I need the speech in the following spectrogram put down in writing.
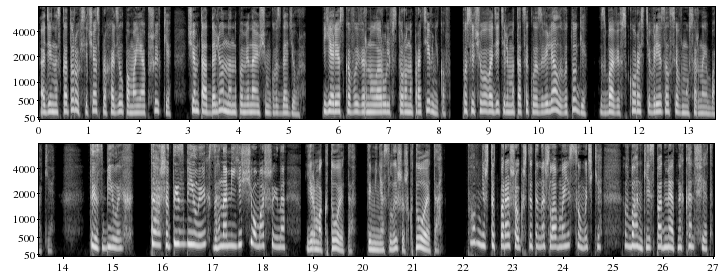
один из которых сейчас проходил по моей обшивке, чем-то отдаленно напоминающим гвоздодёр. Я резко вывернула руль в сторону противников, после чего водитель мотоцикла завилял и в итоге, сбавив скорость, врезался в мусорные баки. «Ты сбила их! Таша, ты сбила их! За нами еще машина!» «Ерма, кто это? Ты меня слышишь? Кто это?» «Помнишь тот порошок, что ты нашла в моей сумочке, в банке из-под мятных конфет?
